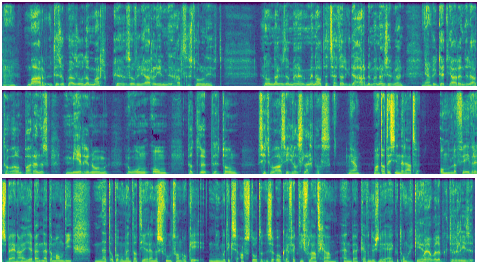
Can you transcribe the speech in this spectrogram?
Mhm. Mm -hmm. Maar het is ook wel zo dat Mark uh, zoveel jaar geleden mijn hart gestolen heeft. En ondanks dat men, men altijd zegt dat ik de harde manager ben, Ja. heb ik dit jaar inderdaad toch wel een paar renners meer genomen Gewoon omdat de peloton situatie heel slecht was. Ja, want dat is inderdaad onlefevre bijna. Hè? Jij bent net de man die net op het moment dat die renners voelt van oké, nu moet ik ze afstoten, ze ook effectief laat gaan. En bij Kevin dus eigenlijk het omgekeerde. Maar ja, wat heb ik te verliezen?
